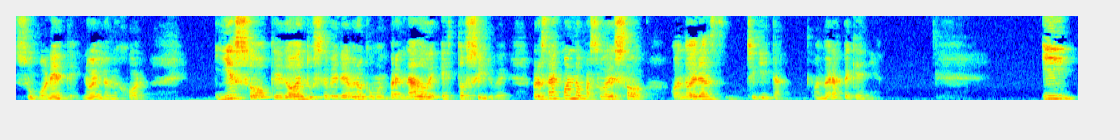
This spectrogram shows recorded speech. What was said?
Suponete, no es lo mejor. Y eso quedó en tu cerebro como impregnado de esto sirve. Pero ¿sabes cuándo pasó eso? Cuando eras chiquita, cuando eras pequeña. Y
